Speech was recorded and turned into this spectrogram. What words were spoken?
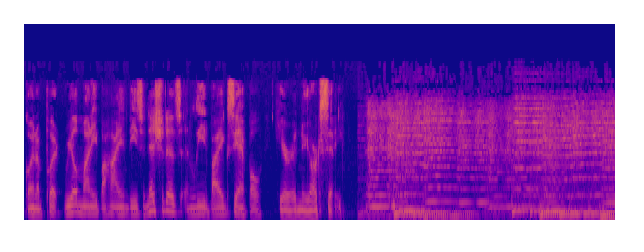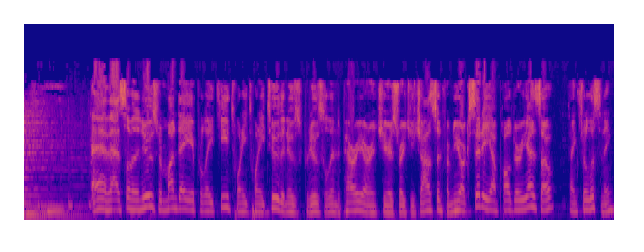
going to put real money behind these initiatives and lead by example here in New York City. And that's some of the news from Monday, April 18, 2022. The news produced by Linda Perry, our engineer is Reggie Johnson from New York City. I'm Paul DiRienzo. Thanks for listening.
